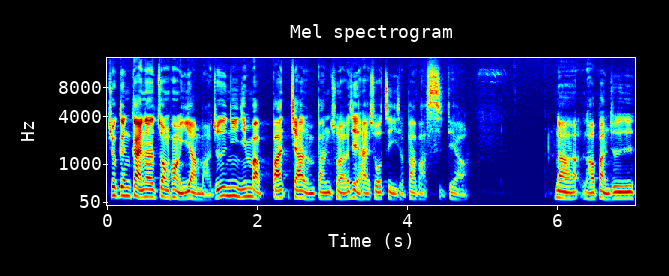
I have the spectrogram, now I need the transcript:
就跟刚才那个状况一样嘛，就是你已经把搬家人搬出来，而且还说自己的爸爸死掉，那老板就是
